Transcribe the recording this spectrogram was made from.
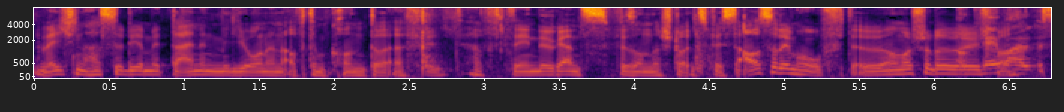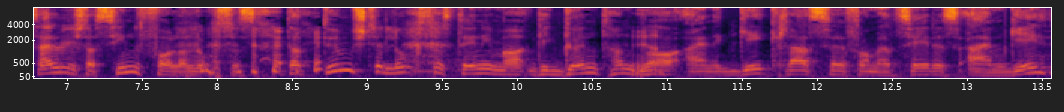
welchen hast du dir mit deinen Millionen auf dem Konto erfüllt, auf den du ganz besonders stolz bist? Außer dem Hof, da haben wir schon drüber okay, gesprochen. weil selber ist das sinnvoller Luxus. Der dümmste Luxus, den ich mir gegönnt habe, ja. war eine G-Klasse von Mercedes AMG,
